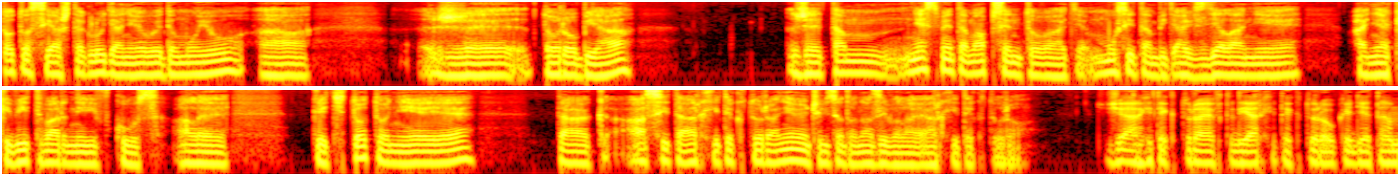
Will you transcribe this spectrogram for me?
toto si až tak ľudia neuvedomujú a že to robia, že tam nesmie tam absentovať, musí tam byť aj vzdelanie, aj nejaký výtvarný vkus. Ale keď toto nie je, tak asi tá architektúra, neviem, či by som to nazýval aj architektúrou. Čiže architektúra je vtedy architektúrou, keď je tam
